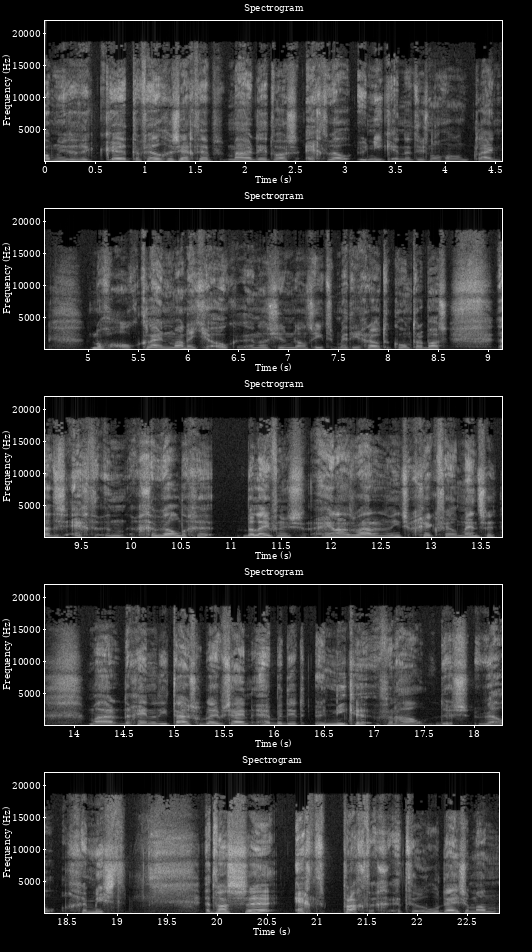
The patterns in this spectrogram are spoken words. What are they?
Hoop niet dat ik uh, te veel gezegd heb, maar dit was echt wel uniek. En het is nogal een klein, nogal klein mannetje ook. En als je hem dan ziet met die grote contrabas, dat is echt een geweldige belevenis. Helaas waren er niet zo gek veel mensen, maar degenen die thuisgebleven zijn, hebben dit unieke verhaal dus wel gemist. Het was uh, echt prachtig het, hoe deze man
